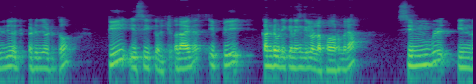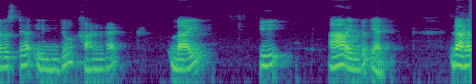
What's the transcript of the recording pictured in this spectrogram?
എഴുതി എഴുതി എടുത്തോ? പി ഇസ് ഈക്വൽ ടു അതായത് ഈ പി കണ്ടുപിടിക്കണമെങ്കിലുള്ള formula simple interest into hundred by P R into N ഇതാണ്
